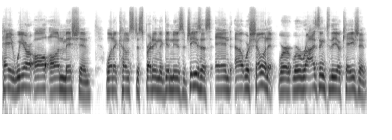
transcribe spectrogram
Hey, we are all on mission when it comes to spreading the good news of Jesus, and uh, we're showing it. We're we're rising to the occasion,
